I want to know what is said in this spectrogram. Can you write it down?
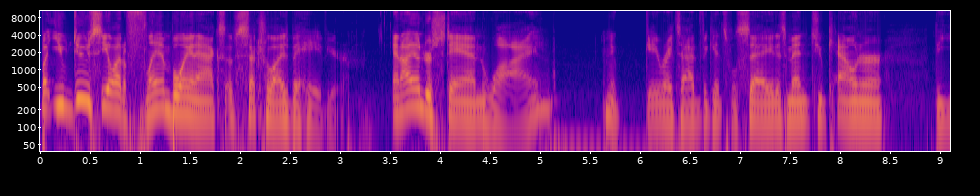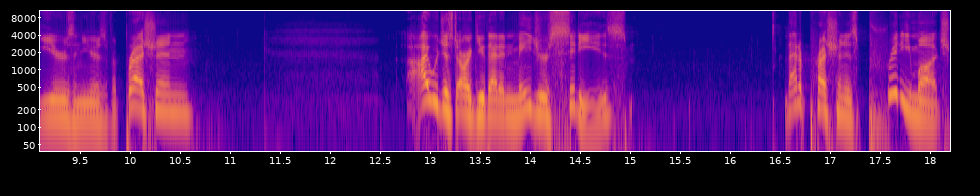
But you do see a lot of flamboyant acts of sexualized behavior. And I understand why. You know, gay rights advocates will say it is meant to counter the years and years of oppression. I would just argue that in major cities, that oppression has pretty much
